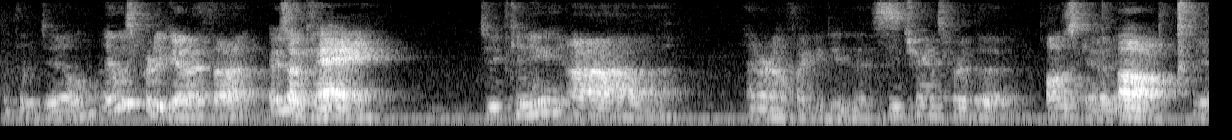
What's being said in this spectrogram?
What the dill? It was pretty good, I thought. It was okay. Do, can you uh? I don't know if I could do this. Can you transfer the? I'll just get it. Oh. Yeah.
